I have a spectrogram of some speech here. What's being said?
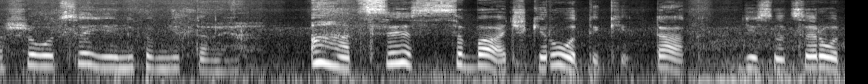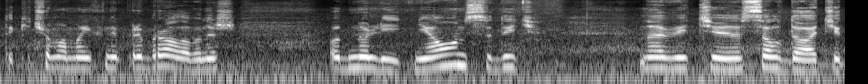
А що оце, я не пам'ятаю. А, це собачки, ротики. Так, дійсно, це ротики. Чому мама їх не прибрала? Вони ж однолітні. А он сидить навіть е, солдатик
